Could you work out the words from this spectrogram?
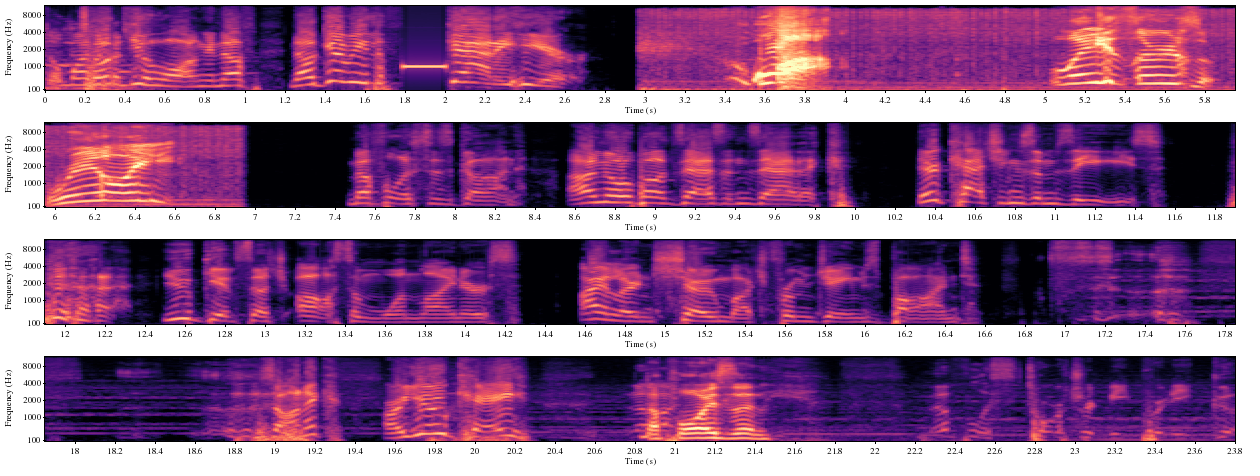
Don't mind Took you long enough. Now get me the f out of here! What? Lasers? Really? Mephiles is gone. I know about Zazz and Zavok. They're catching some Z's. you give such awesome one-liners. I learned so much from James Bond. Sonic, are you okay? The Not poison. really. Mephiles tortured me pretty good.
